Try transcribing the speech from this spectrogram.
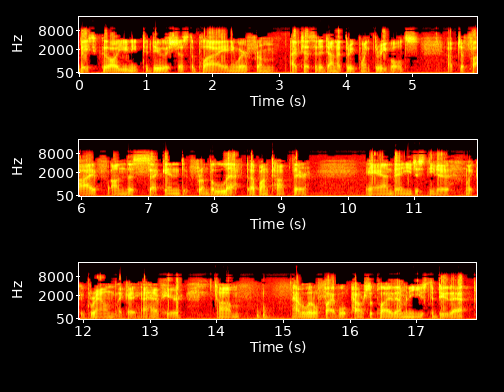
basically all you need to do is just apply anywhere from I've tested it down at 3.3 volts up to 5 on the second from the left up on top there. And then you just need a like a ground like I, I have here. Um, have a little 5 volt power supply that I'm going to use to do that.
